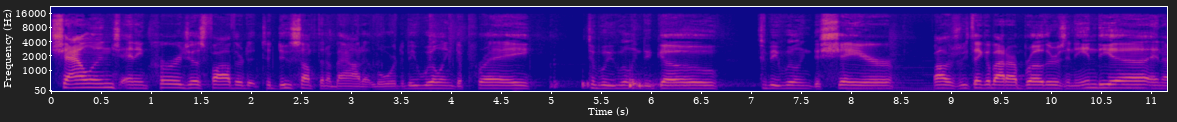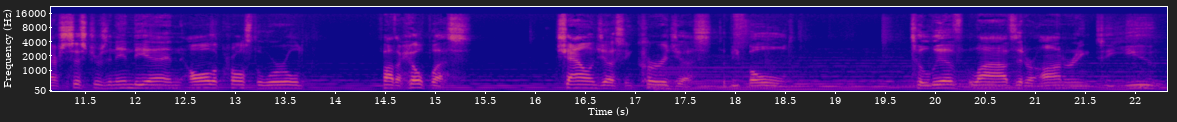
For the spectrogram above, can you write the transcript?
Challenge and encourage us, Father, to, to do something about it, Lord, to be willing to pray, to be willing to go, to be willing to share. Father, as we think about our brothers in India and our sisters in India and all across the world, Father, help us, challenge us, encourage us to be bold, to live lives that are honoring to you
